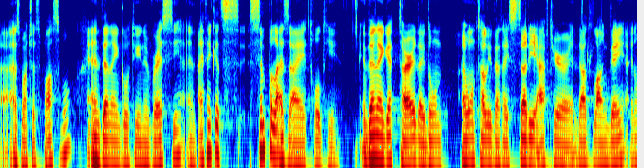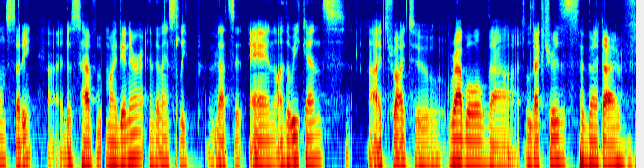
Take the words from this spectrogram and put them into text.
uh, as much as possible, and then I go to university. And I think it's simple as I told you. And then I get tired. I don't. I won't tell you that I study after that long day. I don't study. I just have my dinner and then I sleep. That's it. And on the weekends, I try to grab all the lectures that I've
